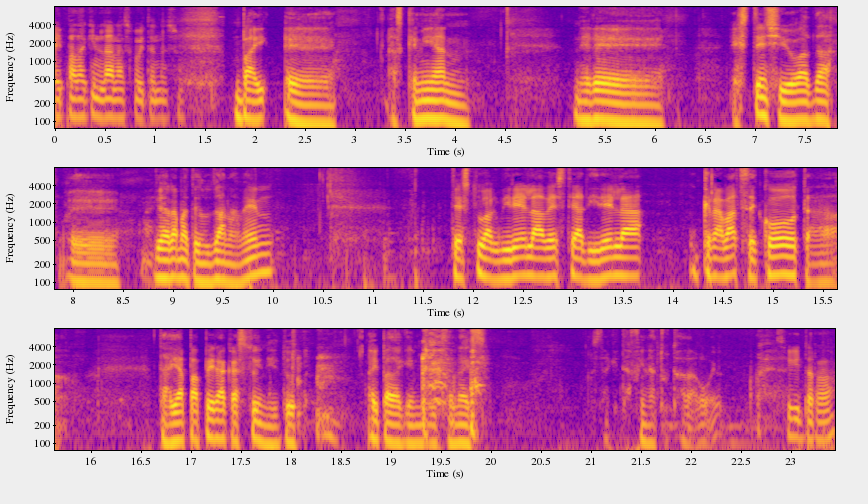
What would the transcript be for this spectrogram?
Aipadakin lan asko egiten duzu. Bai, e, azkenian nire estensioa da. E, Bai. ja eramaten dudan hemen. Testuak direla, bestea direla, grabatzeko eta eta ja paperak astuin ditut. Aipadakin bitzen naiz. Ez dakit afinatuta dagoen. Ze gitarra da?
